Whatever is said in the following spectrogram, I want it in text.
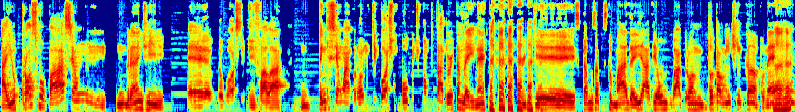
Aí o próximo passo é um, um grande, é, eu gosto de falar, tem que ser um agrônomo que goste um pouco de computador também, né? Porque estamos acostumados aí a ver um agrônomo totalmente em campo, né? Uhum.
